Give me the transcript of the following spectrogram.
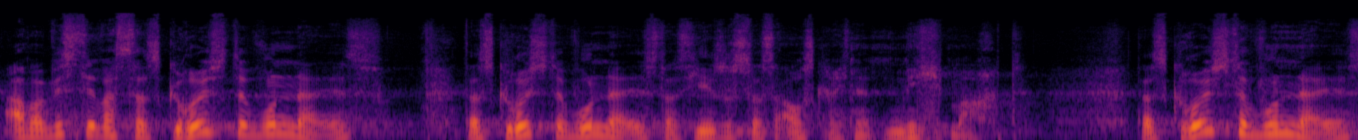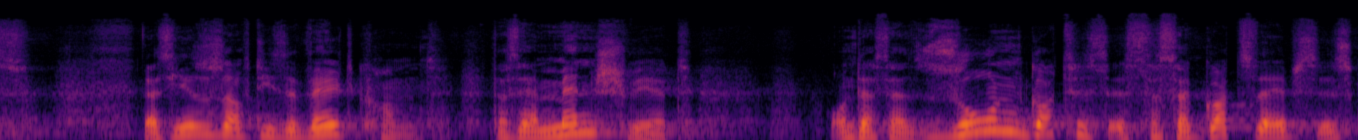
Aber wisst ihr, was das größte Wunder ist? Das größte Wunder ist, dass Jesus das ausgerechnet nicht macht. Das größte Wunder ist, dass Jesus auf diese Welt kommt, dass er Mensch wird und dass er Sohn Gottes ist, dass er Gott selbst ist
